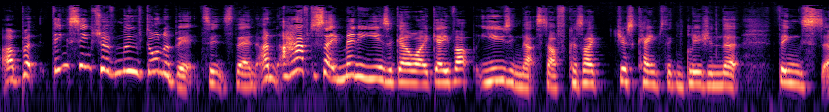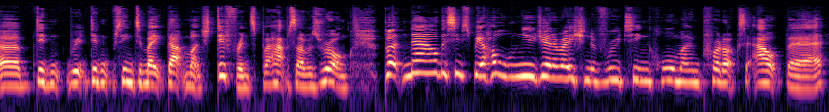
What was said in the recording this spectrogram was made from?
Uh, but things seem to have moved on a bit since then. And I have to say, many years ago, I gave up using that stuff because I just came to the conclusion that things uh, didn't didn't seem to make that much difference. Perhaps I was wrong, but now there seems to be a whole new generation of rooting hormone products out there.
